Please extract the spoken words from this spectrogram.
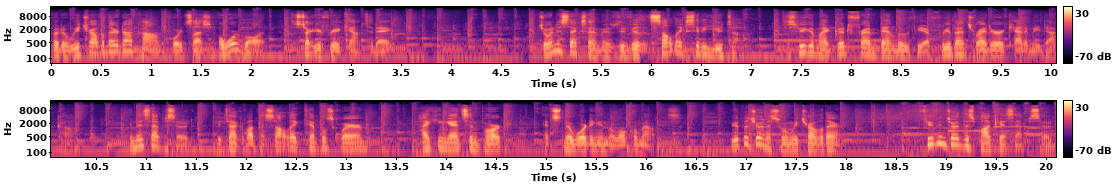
Go to wetravelthere.com forward slash award wallet to start your free account today. Join us next time as we visit Salt Lake City, Utah, to speak with my good friend Ben Luthi of freelancewriteracademy.com. In this episode, we talk about the Salt Lake Temple Square, hiking Ensign Peak, and snowboarding in the local mountains. Be able to join us when we travel there. If you've enjoyed this podcast episode,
